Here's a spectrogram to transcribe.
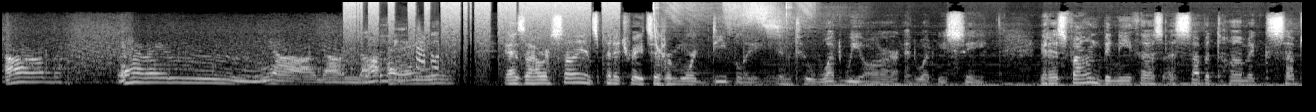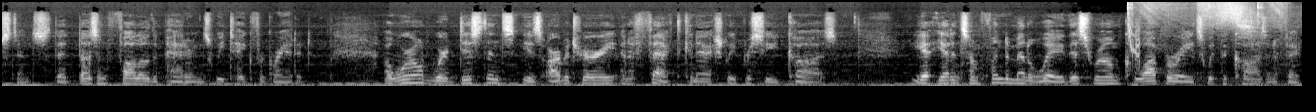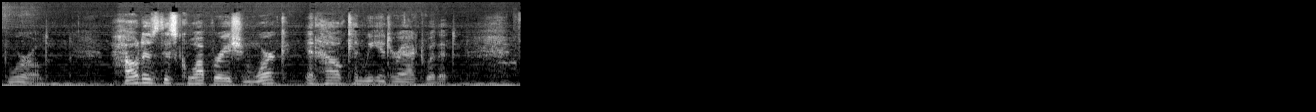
Tab, Erim. As our science penetrates ever more deeply into what we are and what we see, it has found beneath us a subatomic substance that doesn't follow the patterns we take for granted. A world where distance is arbitrary and effect can actually precede cause. Yet, yet in some fundamental way, this realm cooperates with the cause and effect world. How does this cooperation work, and how can we interact with it?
